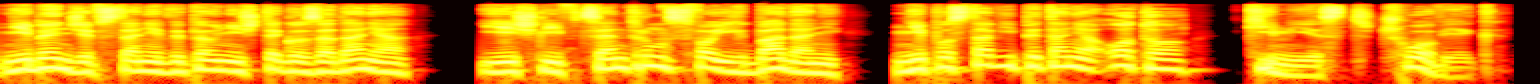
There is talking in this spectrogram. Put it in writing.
Nie będzie w stanie wypełnić tego zadania, jeśli w centrum swoich badań nie postawi pytania o to, kim jest człowiek.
